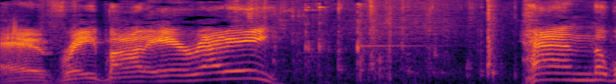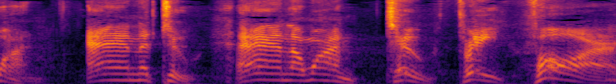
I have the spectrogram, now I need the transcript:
Everybody ready? And the one, and the two, and the one, two, three, four.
